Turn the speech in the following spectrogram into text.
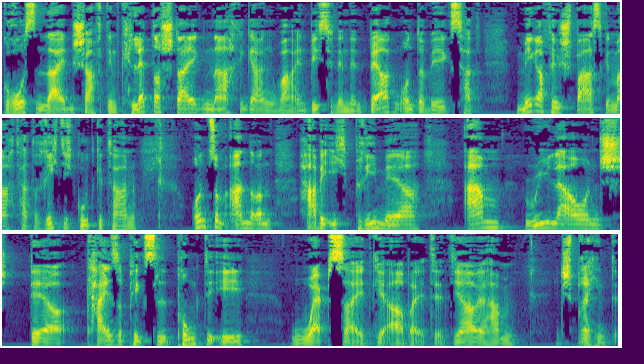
großen Leidenschaft, dem Klettersteigen nachgegangen, war ein bisschen in den Bergen unterwegs, hat mega viel Spaß gemacht, hat richtig gut getan. Und zum anderen habe ich primär am Relaunch der kaiserpixel.de Website gearbeitet. Ja, wir haben entsprechend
